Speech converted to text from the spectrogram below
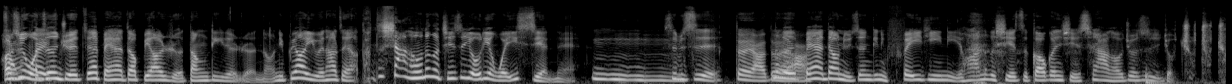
而且我真的觉得在北海道不要惹当地的人哦，你不要以为他怎样，他这下头那个其实有点危险呢。嗯嗯嗯，是不是？对啊，对啊。那个北海道女生给你飞踢你的话，那个鞋子高跟鞋下头就是有啾啾啾。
